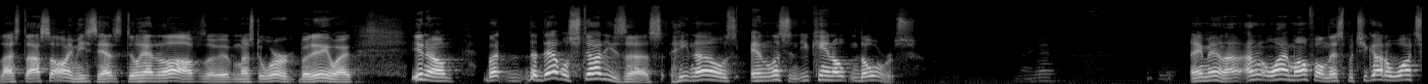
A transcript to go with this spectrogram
last I saw him, he had, still had it off, so it must have worked. But anyway, you know, but the devil studies us. He knows. And listen, you can't open doors. Amen. I don't know why I'm off on this, but you got to watch.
